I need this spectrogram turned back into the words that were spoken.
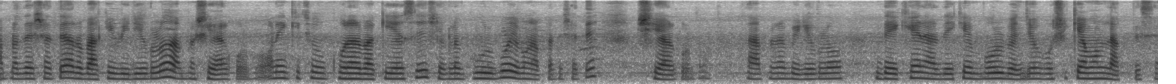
আপনাদের সাথে আরও বাকি ভিডিওগুলো আমরা শেয়ার করব। অনেক কিছু ঘোরার বাকি আছে, সেগুলো ঘুরবো এবং আপনাদের সাথে শেয়ার করব। তা আপনারা ভিডিওগুলো দেখেন আর দেখে বলবেন যে অবশ্যই কেমন লাগতেছে।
